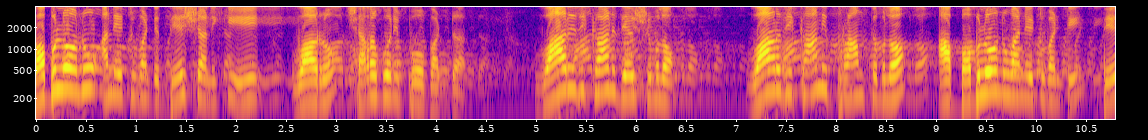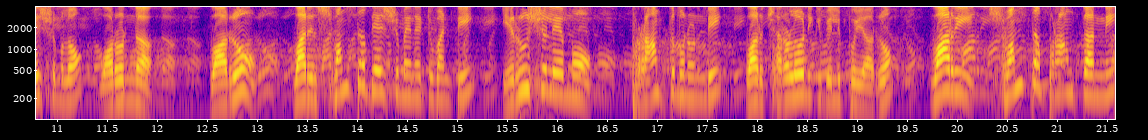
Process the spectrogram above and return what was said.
బబులోను అనేటువంటి దేశానికి వారు చెరగొని పోబడ్డారు. వారిది కాని దేశంలో వారిది కాని ప్రాంతంలో ఆ బబులోను అనేటువంటి దేశంలో వారున్నారు. వారు వారి స్వంత దేశమైనటువంటి ఎరుషలేమో ప్రాంతము నుండి వారు చెరలోనికి వెళ్ళిపోయారు. వారి స్వంత ప్రాంతాన్ని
